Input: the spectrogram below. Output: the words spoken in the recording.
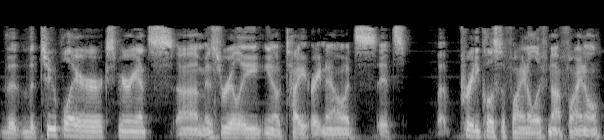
the the two player experience um, is really you know tight right now. It's it's uh, pretty close to final, if not final.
